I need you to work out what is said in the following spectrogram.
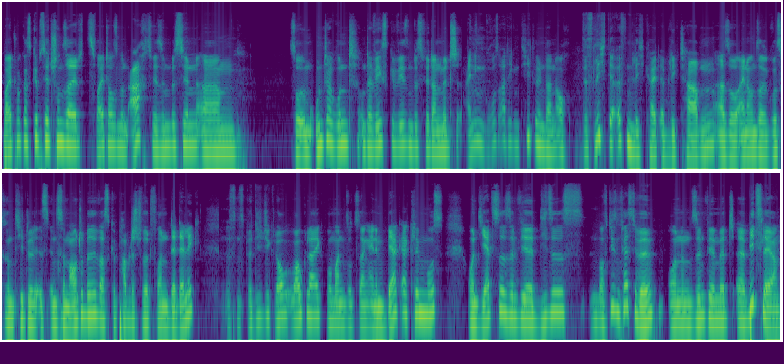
Byte Rockers gibt es jetzt schon seit 2008. Wir sind ein bisschen ähm, so im Untergrund unterwegs gewesen, bis wir dann mit einigen großartigen Titeln dann auch das Licht der Öffentlichkeit erblickt haben. Also einer unserer größeren Titel ist Insurmountable, was gepublished wird von Dedelic. Das ist ein Strategic Roguelike, wo man sozusagen einen Berg erklimmen muss. Und jetzt sind wir dieses, auf diesem Festival und sind wir mit äh, Beat Slayer.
